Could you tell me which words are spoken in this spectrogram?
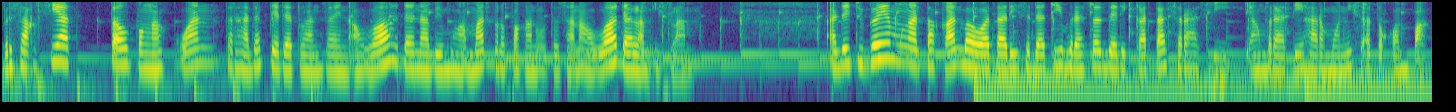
bersaksi atau pengakuan terhadap tiada Tuhan selain Allah dan Nabi Muhammad merupakan utusan Allah dalam Islam. Ada juga yang mengatakan bahwa tari sedati berasal dari kata serasi, yang berarti harmonis atau kompak.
